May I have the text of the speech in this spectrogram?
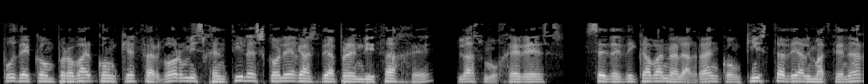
pude comprobar con qué fervor mis gentiles colegas de aprendizaje, las mujeres, se dedicaban a la gran conquista de almacenar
